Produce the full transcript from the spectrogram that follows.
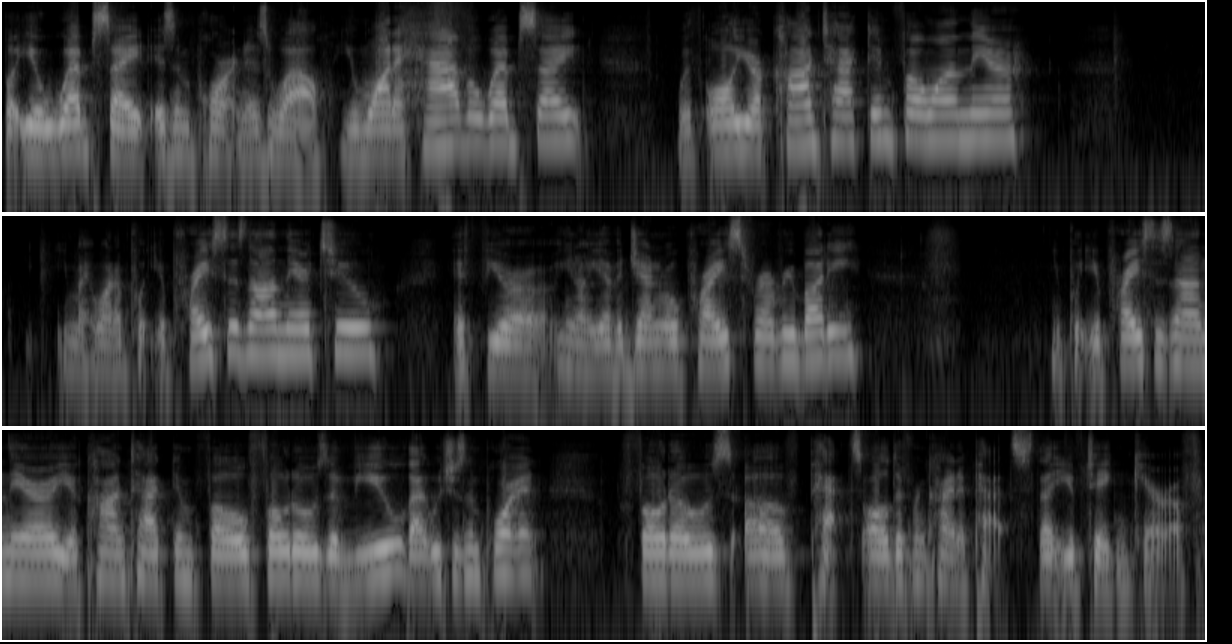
but your website is important as well. You want to have a website with all your contact info on there. You might want to put your prices on there too. If you're, you know, you have a general price for everybody. You put your prices on there, your contact info, photos of you, that which is important, photos of pets, all different kind of pets that you've taken care of.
